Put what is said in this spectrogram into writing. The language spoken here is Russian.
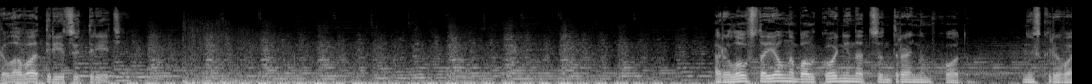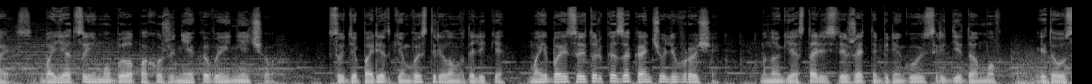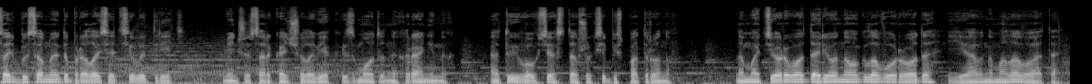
Глава 33 Орлов стоял на балконе над центральным входом, не скрываясь. Бояться ему было, похоже, некого и нечего. Судя по редким выстрелам вдалеке, мои бойцы только заканчивали в роще. Многие остались лежать на берегу и среди домов, и до усадьбы со мной добралась от силы треть. Меньше сорока человек, измотанных, раненых, а то и вовсе оставшихся без патронов. На матерого одаренного главу рода явно маловато.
